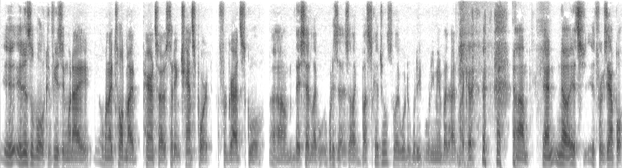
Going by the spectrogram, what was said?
It, it is a little confusing when I when I told my parents I was studying transport for grad school. Um, they said like, what is that? Is that like bus schedules? Like what what do you, what do you mean by that? Like a, um, and no, it's it, for example,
